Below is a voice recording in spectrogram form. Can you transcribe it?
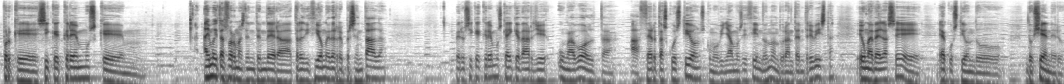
porque sí que creemos que mm, hai moitas formas de entender a tradición e de representala, pero sí que creemos que hai que darlle unha volta a certas cuestións, como viñamos dicindo non durante a entrevista, e unha delas é, é a cuestión do, do xénero.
